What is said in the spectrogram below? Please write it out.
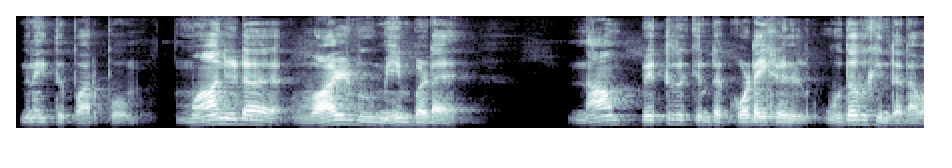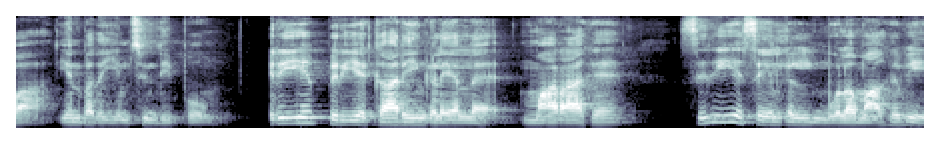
நினைத்து பார்ப்போம். மானிட வாழ்வு மேம்பட நாம் பெற்றிருக்கின்ற கொடைகள் உதவுகின்றனவா என்பதையும் சிந்திப்போம். பெரிய பெரிய காரியங்களை அல்ல மாறாக சிறிய செயல்களின் மூலமாகவே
